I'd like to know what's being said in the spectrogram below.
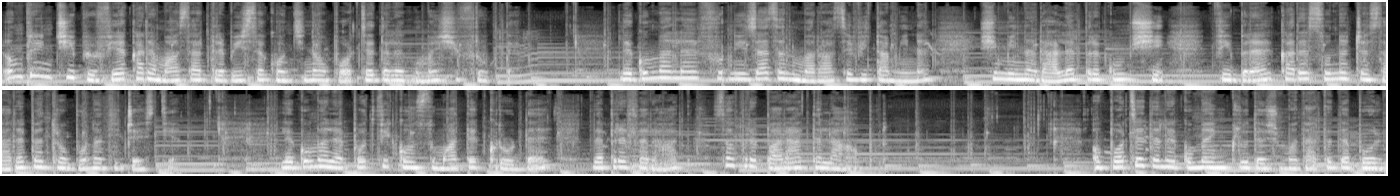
În principiu, fiecare masă ar trebui să conțină o porție de legume și fructe. Legumele furnizează numeroase vitamine și minerale, precum și fibre, care sunt necesare pentru o bună digestie. Legumele pot fi consumate crude, de preferat, sau preparate la abur. O porție de legume include jumătate de bol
